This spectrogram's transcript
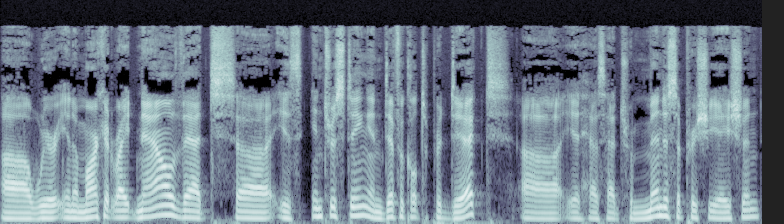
Uh, we're in a market right now that uh, is interesting and difficult to predict. Uh, it has had tremendous appreciation.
